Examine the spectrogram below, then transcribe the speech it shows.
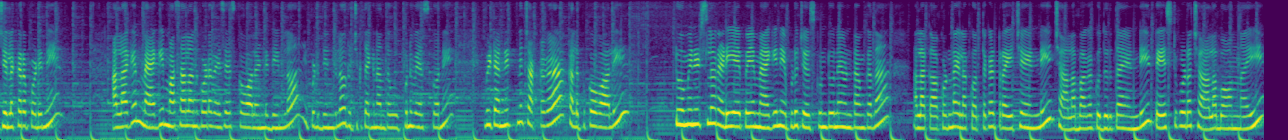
జీలకర్ర పొడిని అలాగే మ్యాగీ మసాలాను కూడా వేసేసుకోవాలండి దీనిలో. ఇప్పుడు దీనిలో రుచికి తగినంత ఉప్పుని వేసుకొని వీటన్నిటిని చక్కగా కలుపుకోవాలి. టూ మినిట్స్లో రెడీ అయిపోయే మ్యాగీని ఎప్పుడు చేసుకుంటూనే ఉంటాం కదా. అలా కాకుండా ఇలా కొత్తగా ట్రై చేయండి. చాలా బాగా కుదురుతాయండి. టేస్ట్ కూడా చాలా బాగున్నాయి.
